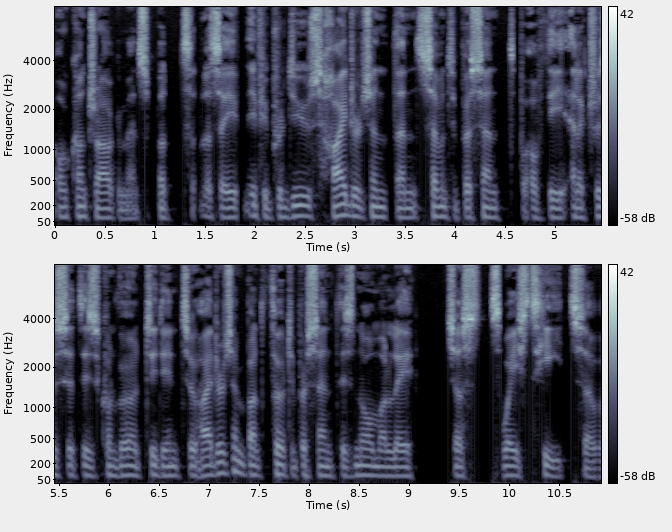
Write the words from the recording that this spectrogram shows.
or contra arguments. But let's say if you produce hydrogen, then 70% of the electricity is converted into hydrogen, but 30% is normally just waste heat. So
